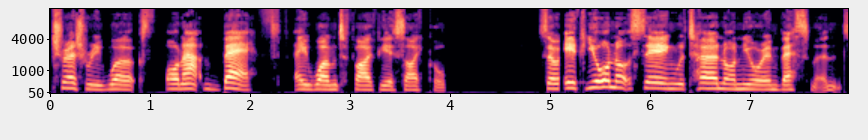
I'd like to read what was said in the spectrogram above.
Treasury works on at best a one to five year cycle. So if you're not seeing return on your investment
